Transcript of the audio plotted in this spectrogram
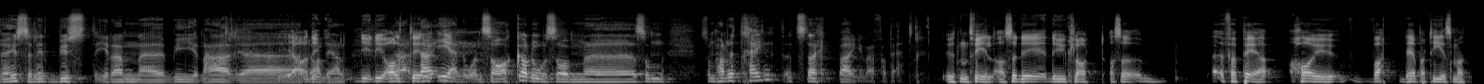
røyse litt byst i den uh, byen her, uh, ja, Daniel. De, de, de alltid... der, der, er noen saker nå som, som, som, hadde trengt et sterkt Bergen Frp. Uten tvil. Altså, det, det, er jo klart altså, Frp har jo vært det partiet som har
